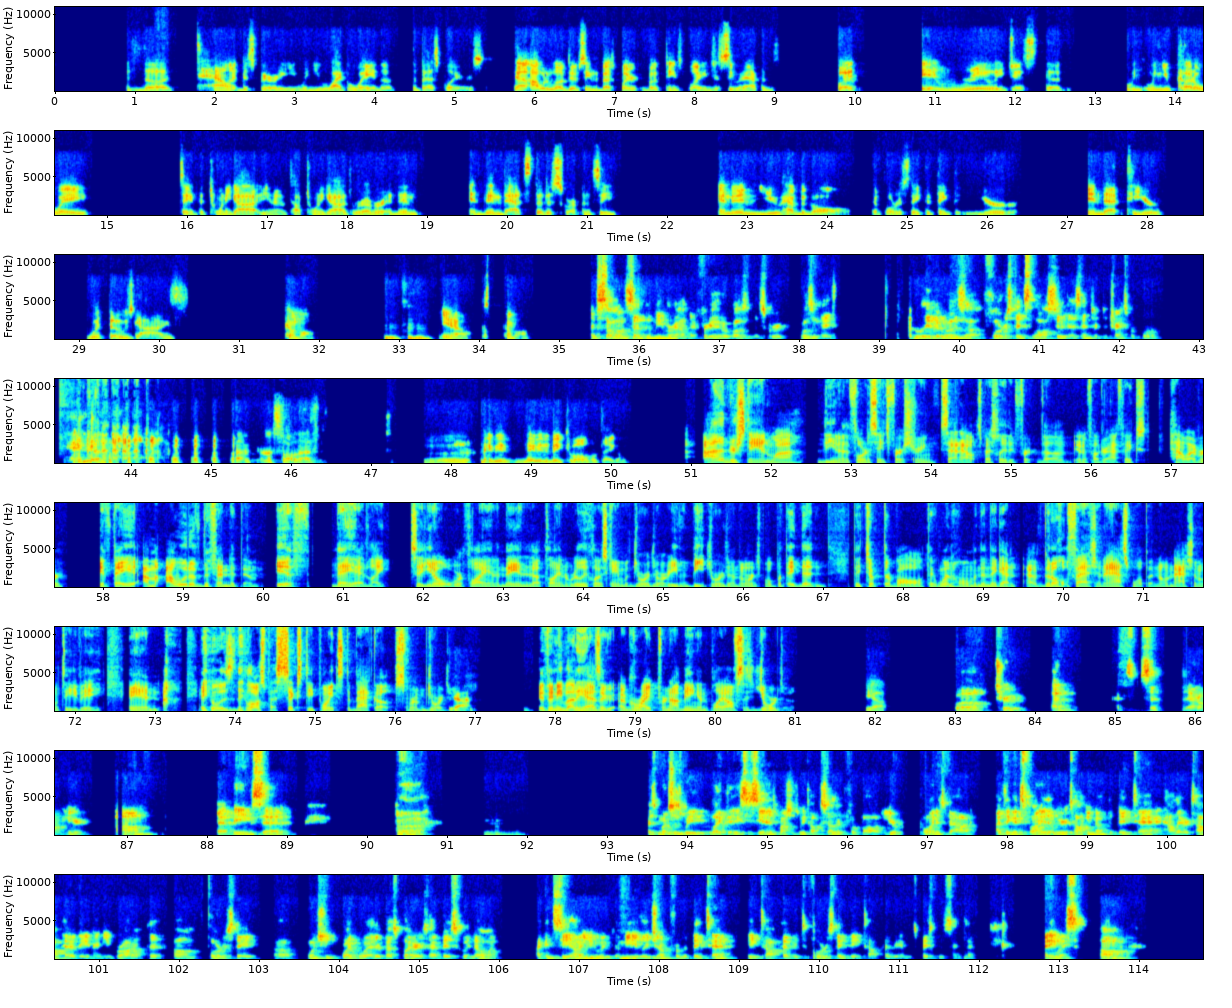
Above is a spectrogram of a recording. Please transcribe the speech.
the talent disparity when you wipe away the the best players. Now, I would love to have seen the best players from both teams play and just see what happens. But it really just the when when you cut away, say the twenty guy, you know, the top twenty guys, wherever, and then and then that's the discrepancy. And then you have the gall at Florida State to think that you're in that tier with those guys. Come on. you know, come on. And someone said the meme around, I forget who it was in this group. It wasn't me. I believe it was uh, Florida State's lawsuit has entered the transfer portal. Yeah. I, I saw that. Uh, maybe maybe the Big Twelve will take them. I understand why the you know Florida State's first string sat out, especially the the NFL draft picks. However, if they, I'm, I would have defended them if they had like said, you know what, we're playing, and they ended up playing a really close game with Georgia or even beat Georgia in the Orange Bowl, but they didn't. They took their ball, they went home, and then they got a good old fashioned ass whooping on national TV, and it was they lost by sixty points to backups from Georgia. Yeah. If anybody has a, a gripe for not being in the playoffs, is Georgia. Yeah. Well, true. I said that on here. Um, that being said, uh, as much as we like the ACC and as much as we talk Southern football, your point is valid. I think it's funny that we were talking about the Big Ten and how they were top heavy, and then you brought up that um, Florida State, uh, once you wipe away their best players, had basically no one. I can see how you would immediately jump from the Big Ten being top heavy to Florida State being top heavy, and it's basically the same thing. Anyways, um,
